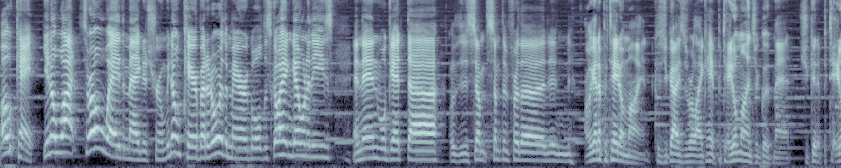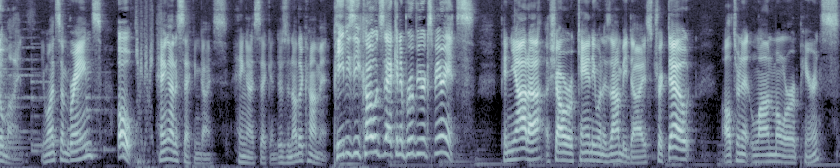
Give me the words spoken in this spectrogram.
Okay, you know what? Throw away the Magnet Shroom. We don't care about it or the Marigold. Let's go ahead and get one of these, and then we'll get uh, some something for the... I'll get a Potato Mine, because you guys were like, hey, Potato Mines are good, man. You should get a Potato Mine. You want some brains? Oh, hang on a second, guys. Hang on a second. There's another comment. PVZ codes that can improve your experience. Pinata, a shower of candy when a zombie dies. Tricked out, alternate lawnmower appearance.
